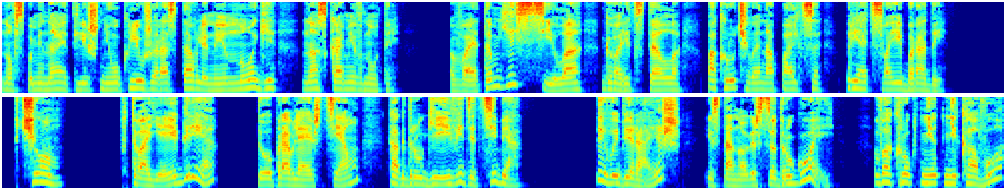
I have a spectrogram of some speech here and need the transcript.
Но вспоминает лишь неуклюже расставленные ноги носками внутрь. «В этом есть сила», — говорит Стелла, покручивая на пальце прядь своей бороды. «В чем?» «В твоей игре. Ты управляешь тем, как другие видят тебя. Ты выбираешь и становишься другой. Вокруг нет никого,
